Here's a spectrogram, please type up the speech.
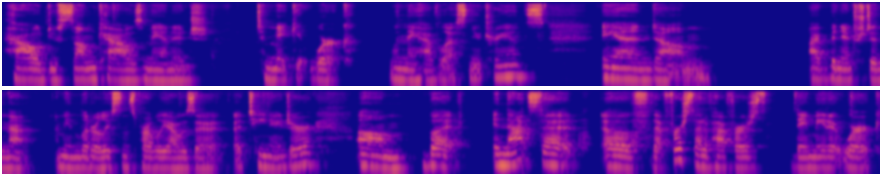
how do some cows manage to make it work when they have less nutrients. And um, I've been interested in that. I mean, literally since probably I was a, a teenager. Um, but in that set of that first set of heifers, they made it work.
